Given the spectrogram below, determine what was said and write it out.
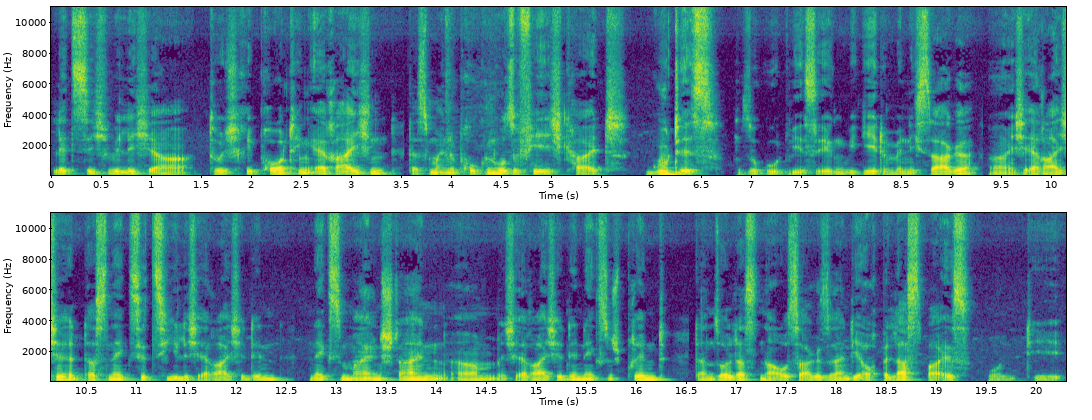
letztlich will ich ja durch Reporting erreichen, dass meine Prognosefähigkeit gut ist so gut wie es irgendwie geht. Und wenn ich sage, äh, ich erreiche das nächste Ziel, ich erreiche den nächsten Meilenstein, ähm, ich erreiche den nächsten Sprint, dann soll das eine Aussage sein, die auch belastbar ist und die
